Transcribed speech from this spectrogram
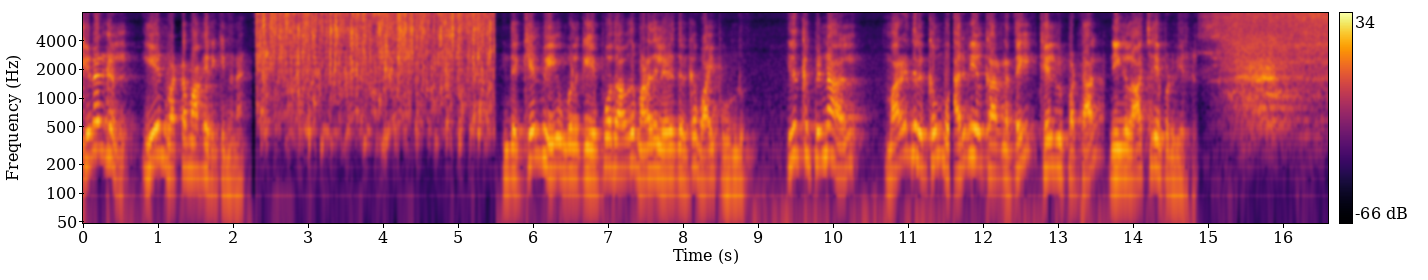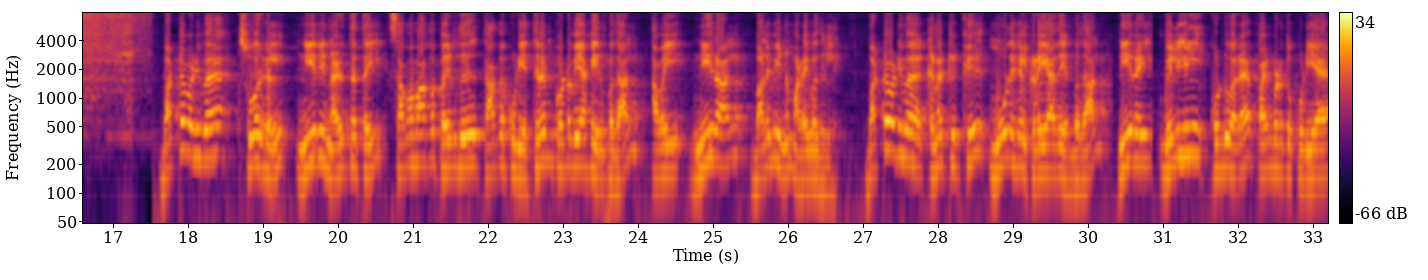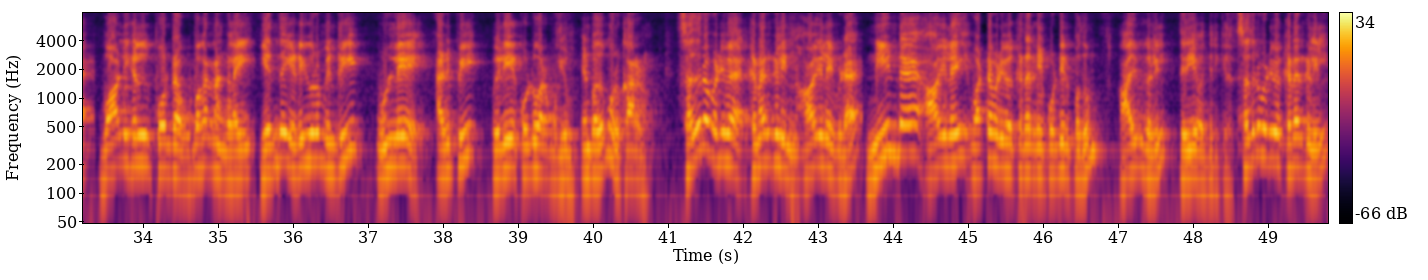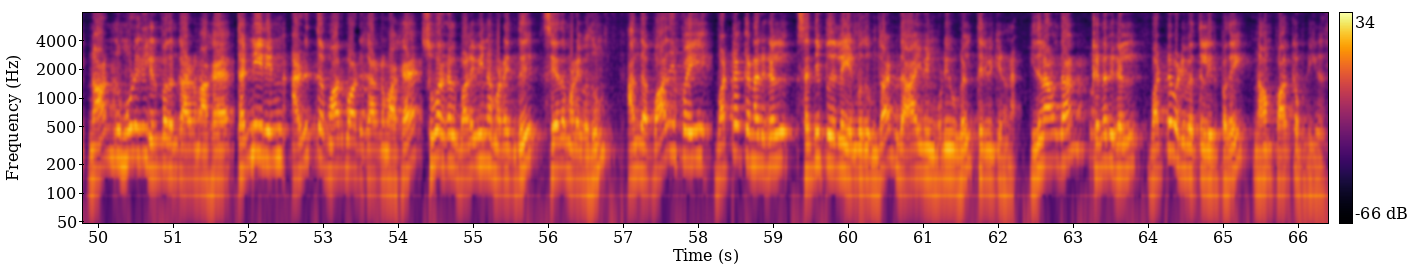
கிணறுகள் ஏன் வட்டமாக இருக்கின்றன? இந்த கேள்வி உங்களுக்கு எப்போதாவது மனதில் எழுந்திருக்க வாய்ப்பு உண்டு. இதற்கு பின்னால் மறைந்திருக்கும் அறிவியல் காரணத்தை கேள்விப்பட்டால் நீங்கள் ஆச்சரியப்படுவீர்கள். வட்ட வடிவ சுவர்கள் நீரின் அழுத்தத்தை சமமாக பகிர்ந்து தாக்கக்கூடிய திறன் கொண்டவையாக இருப்பதால் அவை நீரால் பலவீனம் அடைவதில்லை. வட்ட வடிவ கிணற்றுக்கு மூளைகள் கிடையாது என்பதால் நீரை வெளியில் கொண்டு வர பயன்படுத்தக்கூடிய வாளிகள் போன்ற உபகரணங்களை எந்த இடையூறும் இன்றி உள்ளே அனுப்பி வெளியே கொண்டு வர முடியும் என்பதும் ஒரு காரணம். சதுர வடிவ கிணறுகளின் ஆயுளை விட நீண்ட ஆயுளை வட்ட வடிவ கிணறுகள் கொண்டிருப்பதும் ஆய்வுகளில் தெரிய வந்திருக்கிறது. சதுர வடிவ கிணறுகளில் நான்கு மூலைகள் இருப்பதன் காரணமாக தண்ணீரின் அழுத்த மாறுபாடு காரணமாக சுவர்கள் பலவீனமடைந்து சேதமடைவதும் அந்த பாதிப்பை வட்ட கிணறுகள் சந்திப்பதில்லை என்பதும் தான் இந்த ஆய்வின் முடிவுகள் தெரிவிக்கின்றன. இதனால்தான் கிணறுகள் வட்ட வடிவத்தில் இருப்பதை நாம் பார்க்க முடிகிறது.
